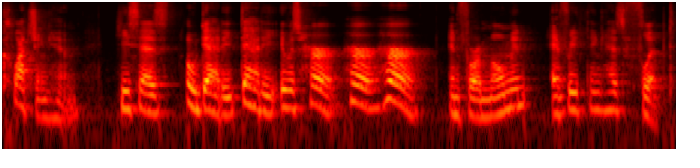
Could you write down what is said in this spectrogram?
clutching him. He says, Oh, Daddy, Daddy, it was her, her, her. And for a moment, everything has flipped.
